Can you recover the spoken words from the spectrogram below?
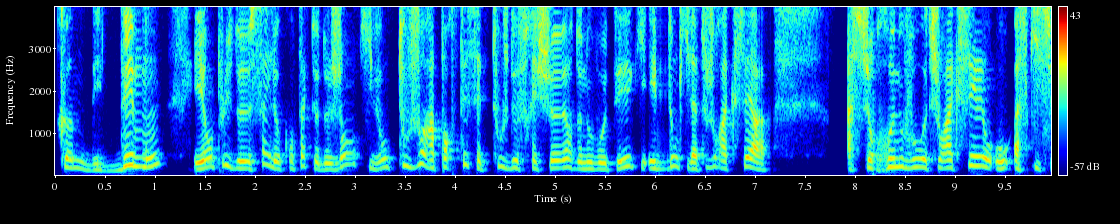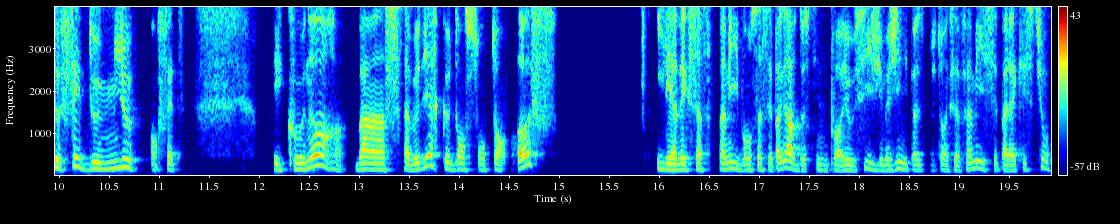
comme des démons, et en plus de ça, il est au contact de gens qui vont toujours apporter cette touche de fraîcheur, de nouveauté, et donc il a toujours accès à, ce renouveau, toujours accès à ce qui se fait de mieux, en fait. Et Connor, ben, ça veut dire que dans son temps off, il est avec sa famille. Bon, ça, c'est pas grave. Dustin Poirier aussi, j'imagine, il passe du temps avec sa famille, c'est pas la question.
